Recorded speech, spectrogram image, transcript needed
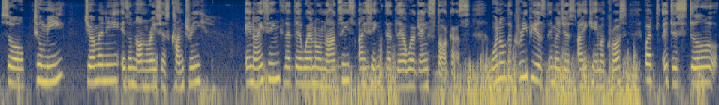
So to me, Germany is a non-racist country and I think that there were no Nazis. I think that there were gang stalkers. One of the creepiest images I came across, but it is still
